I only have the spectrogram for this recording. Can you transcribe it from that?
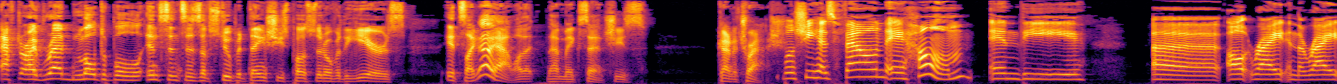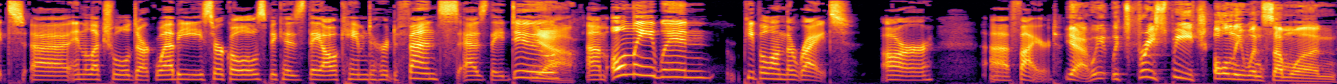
After I've read multiple instances of stupid things she's posted over the years, it's like, oh yeah, well that that makes sense. She's kind of trash. Well, she has found a home in the uh, alt right and the right uh, intellectual dark webby circles because they all came to her defense as they do. Yeah. Um, only when people on the right are uh, fired. Yeah, we, it's free speech only when someone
